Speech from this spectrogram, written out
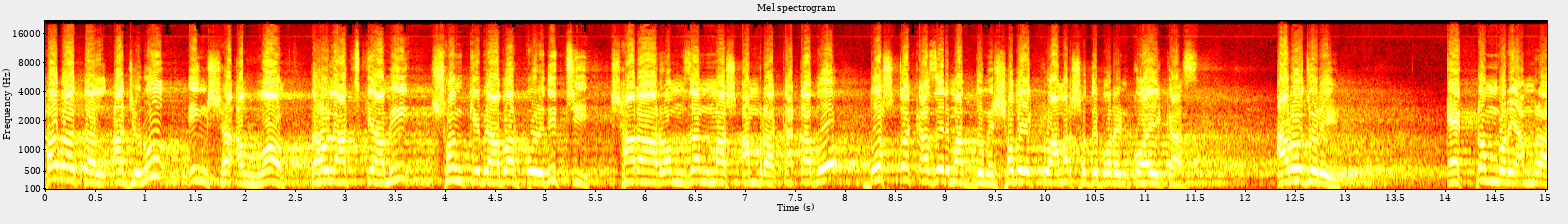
সাবাতাল আজরু ইনশা আল্লাহ তাহলে আজকে আমি সংক্ষেপে আবার পড়ে দিচ্ছি, সারা রমজান মাস আমরা কাটাবো, দশটা কাজের মাধ্যমে, সবাই একটু আমার সাথে পড়েন, কয় কাজ? আরও জোরে। এক নম্বরে আমরা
